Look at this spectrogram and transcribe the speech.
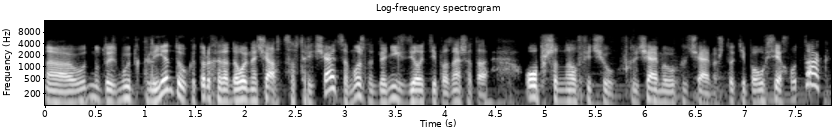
А, Ну, то есть будут клиенты, у которых это довольно часто встречается, можно для них сделать, типа, знаешь, это optional фичу, включаем и выключаем, что типа у всех вот так,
